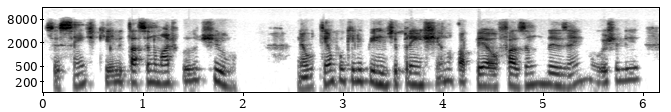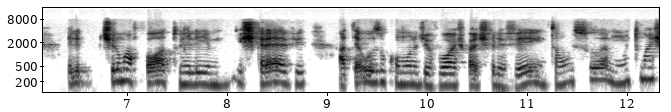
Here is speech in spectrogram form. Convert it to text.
Você sente que ele está sendo mais produtivo. Né? O tempo que ele perdia preenchendo papel, fazendo um desenho, hoje ele, ele tira uma foto, ele escreve, até usa o comando de voz para escrever, então isso é muito mais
